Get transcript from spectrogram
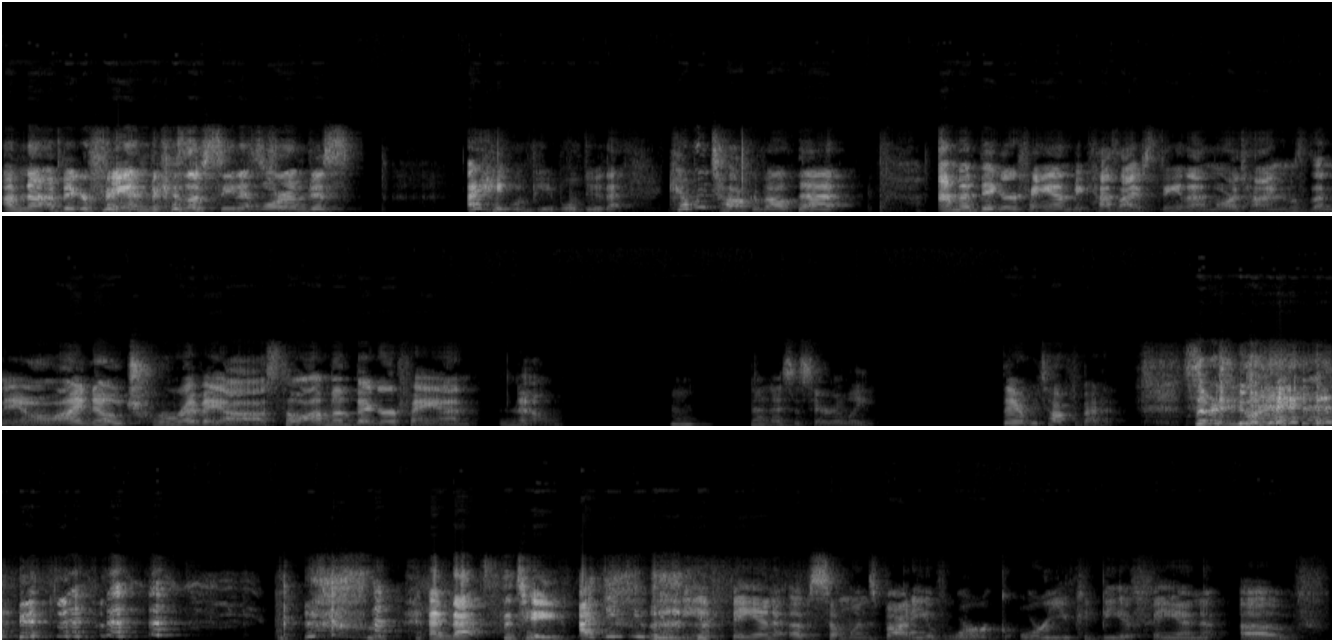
I'm not a bigger fan because I've seen it more. I'm just. I hate when people do that. Can we talk about that? I'm a bigger fan because I've seen it more times than you. I know trivia, so I'm a bigger fan. No. Hmm, not necessarily. There, we talked about it. So anyway. and that's the tea. I think you can be a fan of someone's body of work, or you could be a fan of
